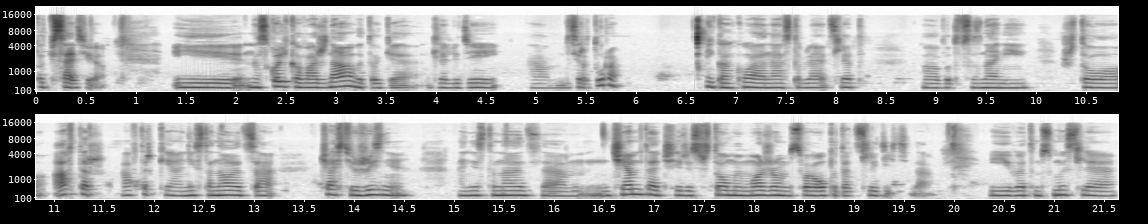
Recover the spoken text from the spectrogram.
подписать ее. И насколько важна в итоге для людей э, литература, и какой она оставляет след э, вот в сознании, что автор, авторки, они становятся частью жизни, они становятся чем-то, через что мы можем свой опыт отследить, да. И в этом смысле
